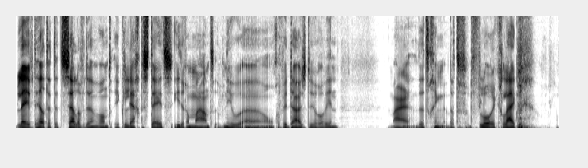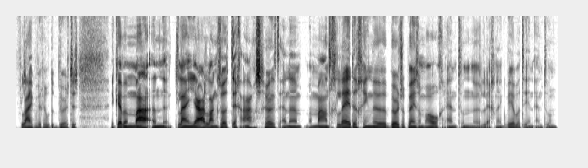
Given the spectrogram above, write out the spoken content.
bleef de hele tijd hetzelfde. Want ik legde steeds iedere maand opnieuw eh, ongeveer 1000 euro in. Maar dat, ging, dat verloor ik gelijk, gelijk weer op de beurs. Dus ik heb een, ma een klein jaar lang zo tegen aangeschurkt. En een, een maand geleden ging de beurs opeens omhoog. En toen eh, legde ik weer wat in. En toen,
